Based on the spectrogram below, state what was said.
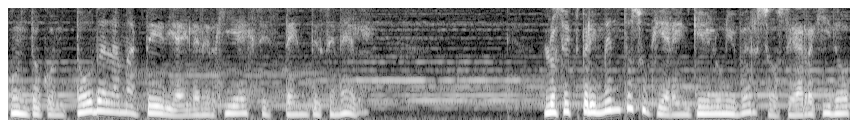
junto con toda la materia y la energía existentes en él. Los experimentos sugieren que el universo se ha regido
